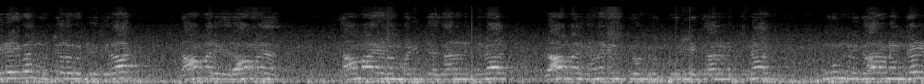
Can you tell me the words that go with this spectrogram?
இறைவன் உத்தரவிட்டிருக்கிறார். ராமர் ராம ராமாயணம் படித்த காரணத்தினால் ராமர் கனவில் தோன்றக்கூடிய காரணத்தினால் மூன்று காரணங்கள்.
